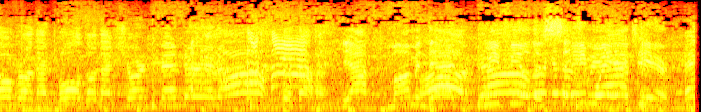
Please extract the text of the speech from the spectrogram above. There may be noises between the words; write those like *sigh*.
over on that bolt on that short fender, and oh, *laughs* yeah, mom and dad, oh, no, we feel the same way up here. Hey,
